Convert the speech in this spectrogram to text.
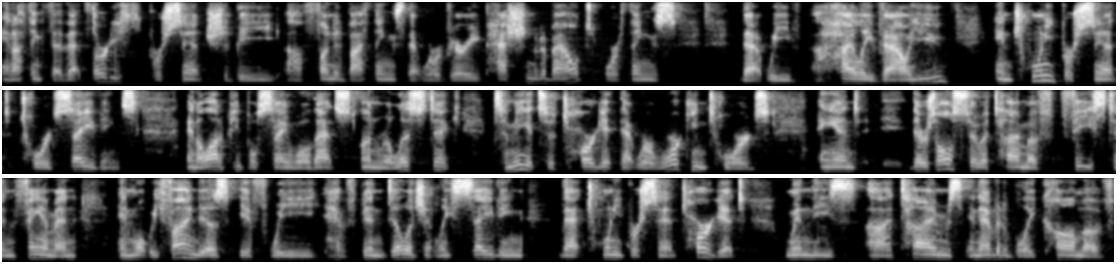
And I think that that 30% should be uh, funded by things that we're very passionate about or things that we highly value, and 20% towards savings. And a lot of people say, well, that's unrealistic. To me, it's a target that we're working towards. And there's also a time of feast and famine. And what we find is if we have been diligently saving that 20% target, when these uh, times inevitably come of,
